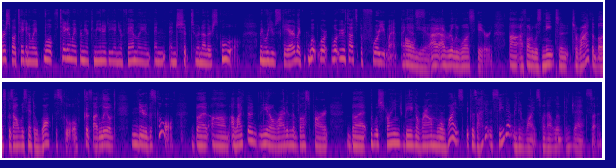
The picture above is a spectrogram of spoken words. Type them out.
first of all taken away well taken away from your community and your family and, and, and shipped to another school. I mean were you scared? Like what were what were your thoughts before you went i oh, guess? oh yeah. I, I really was scared. Uh, i thought it was neat to, to ride the bus because i always had to walk to school because i lived near the school. But um, i liked the you know riding the bus part but it was strange being around more whites because i didn't see that many whites when i lived in jackson.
